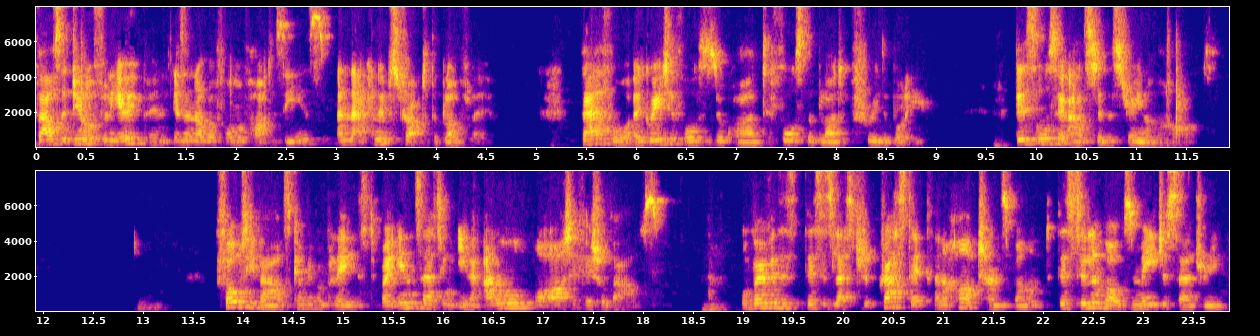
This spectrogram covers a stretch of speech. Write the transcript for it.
Valves that do not fully open is another form of heart disease, and that can obstruct the blood flow. Therefore, a greater force is required to force the blood through the body. This also adds to the strain on the heart. Faulty valves can be replaced by inserting either animal or artificial valves. Although this, this, is less drastic than a heart transplant, this still involves major surgery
